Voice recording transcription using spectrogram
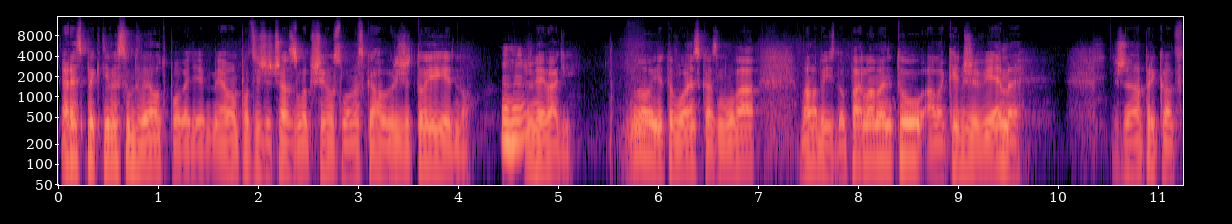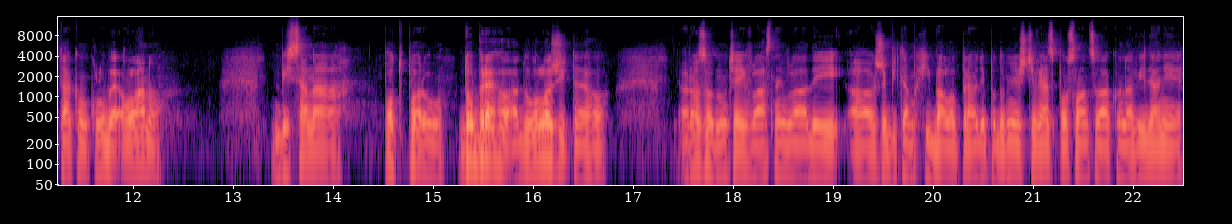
Respektíve sú dve odpovede. Ja mám pocit, že čas lepšieho Slovenska hovorí, že to je jedno. Uh-huh. Že nevadí. No, je to vojenská zmluva, mala by ísť do parlamentu, ale keďže vieme, že napríklad v takom klube Olano by sa na podporu dobrého a dôležitého rozhodnutia ich vlastnej vlády, že by tam chýbalo pravdepodobne ešte viac poslancov ako na vydanie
